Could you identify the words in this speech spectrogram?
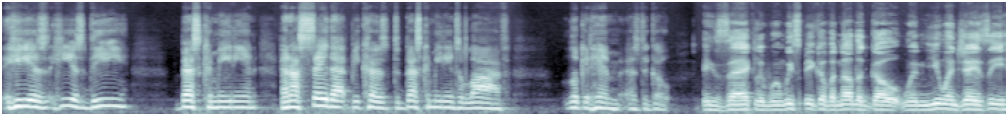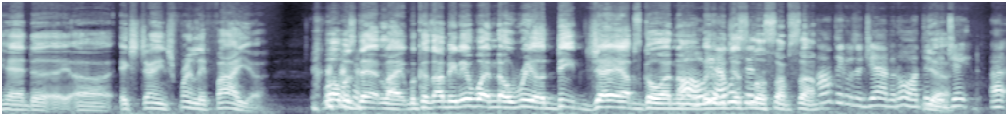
he is he is the best comedian, and I say that because the best comedians alive look at him as the goat. Exactly. When we speak of another goat, when you and Jay Z had to uh, exchange friendly fire, what was that like? Because I mean, it wasn't no real deep jabs going on, oh, but it was just a little something, I don't think it was a jab at all. I think Yeah. Jay uh,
